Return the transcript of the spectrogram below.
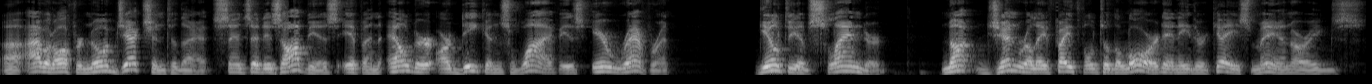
Uh, I would offer no objection to that, since it is obvious if an elder or deacon's wife is irreverent, guilty of slander, not generally faithful to the Lord, in either case, men are ex-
